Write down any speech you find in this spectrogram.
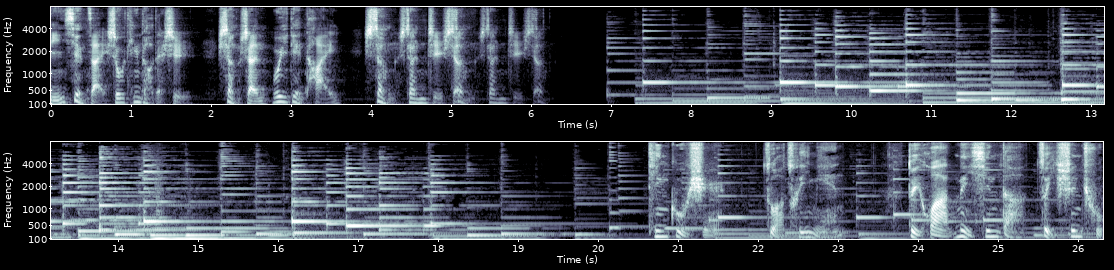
您现在收听到的是上山微电台《上山之声》。上山之声。听故事，做催眠，对话内心的最深处，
